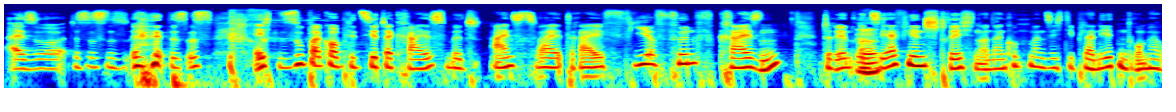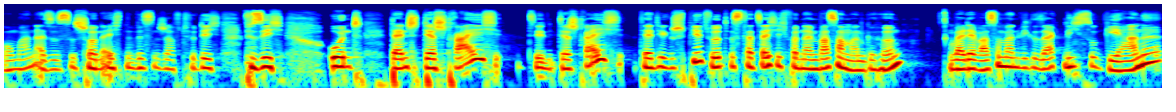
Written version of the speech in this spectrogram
also das ist, ein, das ist echt ein super komplizierter Kreis mit eins, zwei, drei, vier, fünf Kreisen drin ja. und sehr vielen Strichen. Und dann guckt man sich die Planeten drumherum an. Also es ist schon echt eine Wissenschaft für dich, für sich. Und dein, der Streich, der Streich, der dir gespielt wird, ist tatsächlich von deinem Wassermann-Gehirn weil der Wassermann, wie gesagt, nicht so gerne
